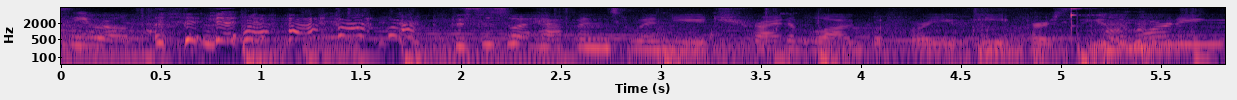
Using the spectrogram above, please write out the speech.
SeaWorld. This is what happens when you try to vlog before you eat first thing in the morning.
